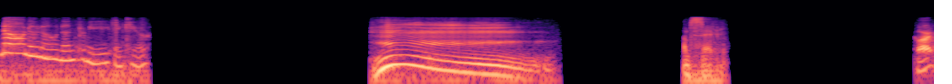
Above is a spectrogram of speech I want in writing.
No, no, no, none for me, thank you. Hmm. I'm set. Card?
